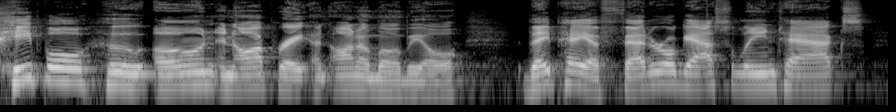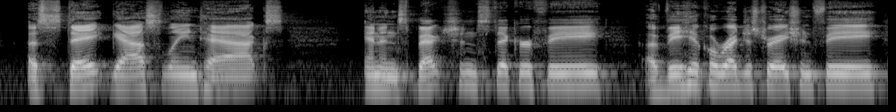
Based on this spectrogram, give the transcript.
People who own and operate an automobile, they pay a federal gasoline tax, a state gasoline tax, an inspection sticker fee, a vehicle registration fee,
